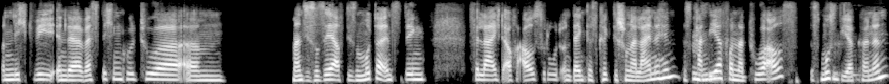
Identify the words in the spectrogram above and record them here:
und nicht wie in der westlichen Kultur ähm, man sich so sehr auf diesen Mutterinstinkt vielleicht auch ausruht und denkt, das kriegt die schon alleine hin. Das kann mhm. die ja von Natur aus. Das muss mhm. die ja mhm. können.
